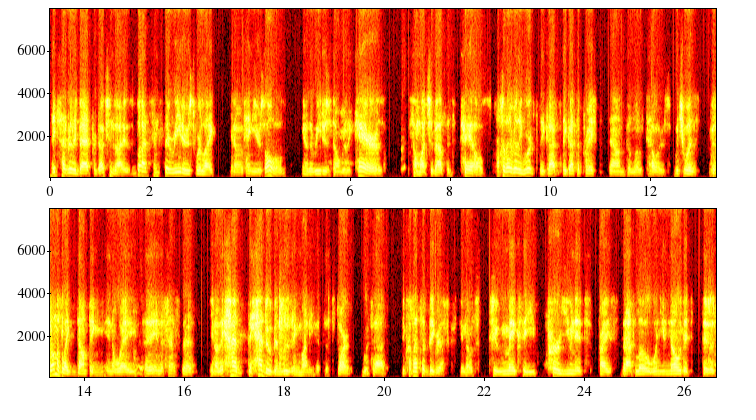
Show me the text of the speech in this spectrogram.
they just had really bad production values. But since their readers were like you know 10 years old, you know the readers don't really care so much about the details, and so that really worked. They got they got the price down below tellers, which was it was almost like dumping in a way, in the sense that you know they had they had to have been losing money at the start with that because that's a big risk, you know, to make the per unit price that low when you know that there's a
